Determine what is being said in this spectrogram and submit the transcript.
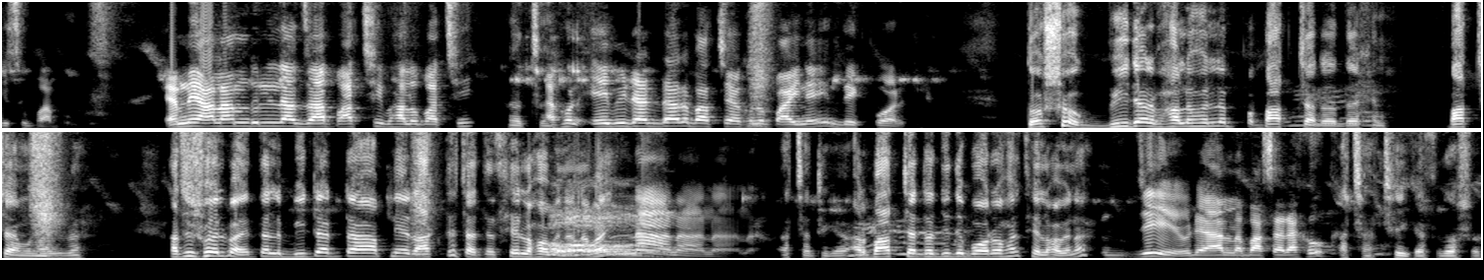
কিছু পাবো। এমনি আলহামদুলিল্লাহ যা পাচ্ছি ভালো পাচ্ছি। আচ্ছা। এখন এই বিডারটার বাচ্চা এখনও পাই নাই দেখব আর কি। দর্শক বিডার ভালো হলে বাচ্চাটা দেখেন বাচ্চা এমন আসবে। আচ্ছা সোহেল ভাই তাহলে বিটারটা আপনি রাখতে চাচ্ছেন সেল হবে না না ভাই? না না না না। আচ্ছা ঠিক আছে। আর বাচ্চাটা যদি বড় হয় সেল হবে না? জি ওটা আল্লাহ বাঁচা রাখুক। আচ্ছা ঠিক আছে দর্শক।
